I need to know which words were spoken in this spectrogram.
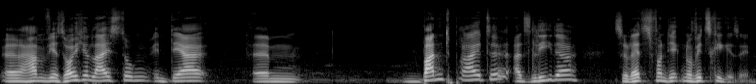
äh, haben wir solche Leistungen in der ähm, Bandbreite als Leader zuletzt von Dirk Nowitzki gesehen.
